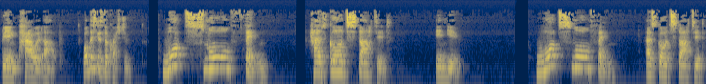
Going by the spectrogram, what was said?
being powered up? Well, this is the question. What small thing has God started in you? What small thing has God started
